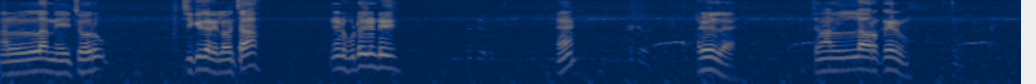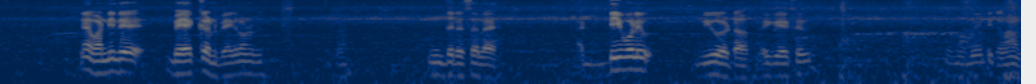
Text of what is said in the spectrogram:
നല്ല നെയ്ച്ചോറും ചിക്കൻ കറി അല്ലോ ചാ എങ്ങനെ ഫുഡൊക്കെ ഉണ്ട് ഏ? അടിപൊളിയല്ലേ? പക്ഷെ നല്ല ഉറക്കായിരുന്നു ഏ വണ്ടീന്റെ ബേക്കാണ് ബാക്ക്ഗ്രൗണ്ട് എന്ത് രസമല്ലേ? അടിപൊളി വ്യൂ കേട്ടോ. സൈഡ് മൊബൈലിൽ കാണാൻ.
